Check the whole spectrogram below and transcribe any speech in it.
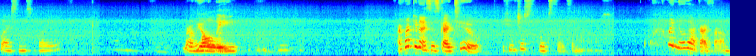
license plate. ravioli. I recognize this guy too. He just looks like someone else. Where do I know that guy from?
